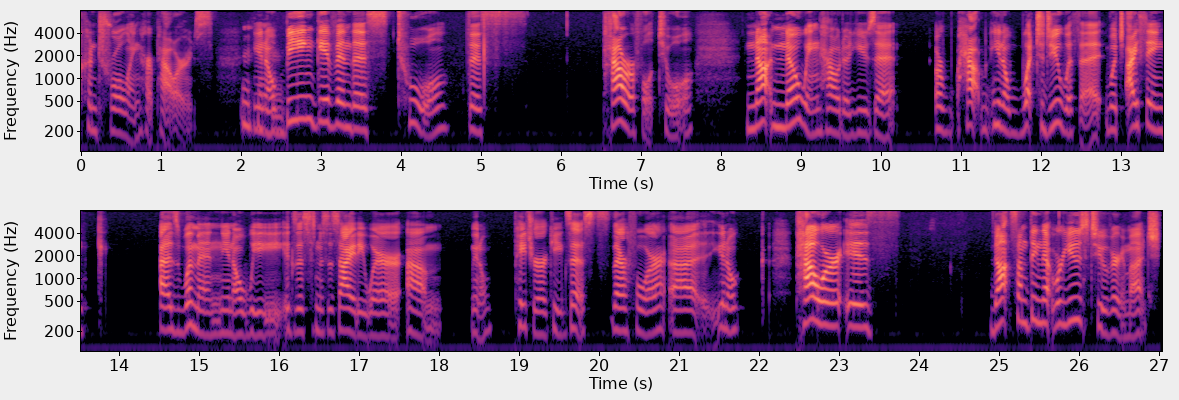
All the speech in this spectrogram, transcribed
controlling her powers. You know, mhm. being given this tool, this powerful tool, not knowing how to use it or how, you know, what to do with it, which I think as women, you know, we exist in a society where, um, you know, patriarchy exists. Therefore, uh, you know, power is not something that we're used to very much.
